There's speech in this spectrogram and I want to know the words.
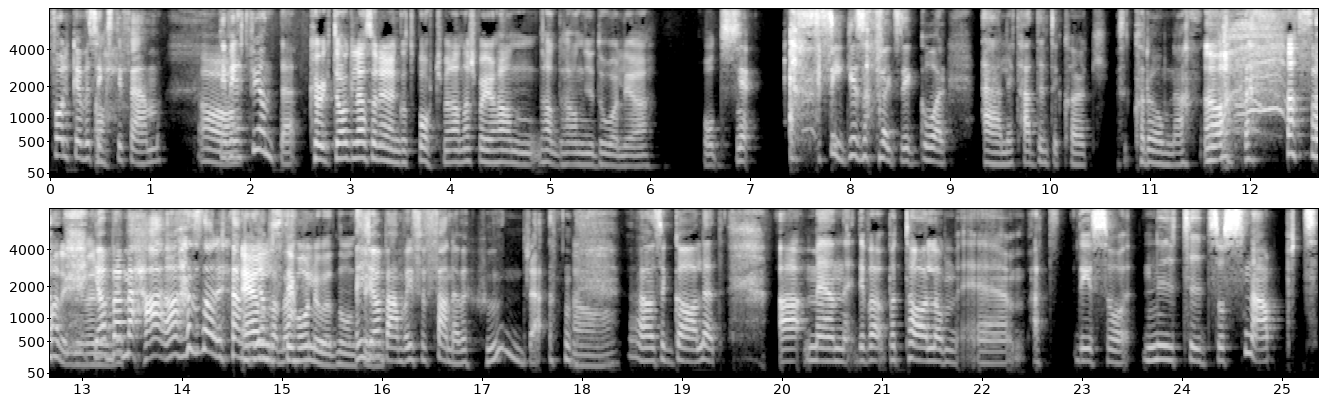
Folk över 65. Ja. Det vet vi ju inte. Kirk Douglas har redan gått bort men annars var ju han, hade han ju dåliga odds. Nej. Sigge sa faktiskt igår, ärligt hade inte Kirk corona. Ja, han sa det. Gud, Jag bara, men han, han sa det. Jag bara, Äldst i Hollywood någonsin. Jag bara, han var ju för fan över hundra. Ja. Alltså galet. Ja, men det var på tal om eh, att det är så ny tid så snabbt.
